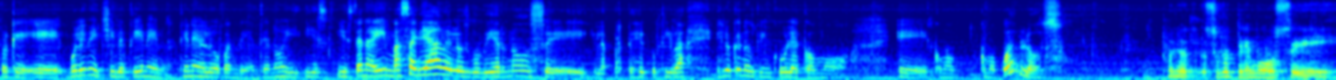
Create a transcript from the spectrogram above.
porque Bolivia y Chile tienen, tienen algo pendiente, ¿no? Y, y, están ahí, más allá de los gobiernos y la parte ejecutiva, es lo que nos vincula como eh, como, como, pueblos? Bueno, nosotros tenemos eh,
